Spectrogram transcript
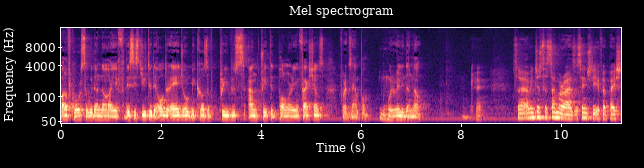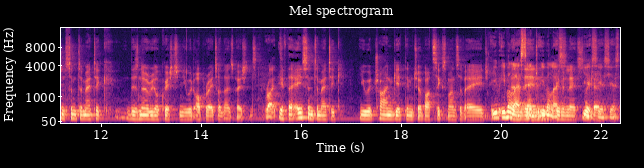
But of course, we don't know if this is due to the older age or because of previous untreated pulmonary infections, for example. Mm. We really don't know. Okay. So, I mean, just to summarize, essentially, if a patient's symptomatic, there's no real question you would operate on those patients. Right. If they're asymptomatic, you would try and get them to about six months of age. Even less, even less. Even less. Yes, okay. yes, yes.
